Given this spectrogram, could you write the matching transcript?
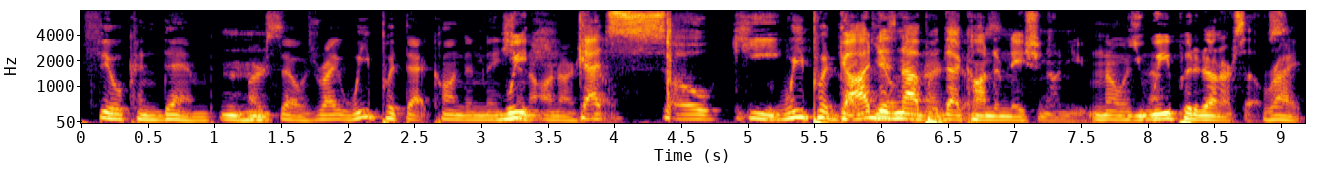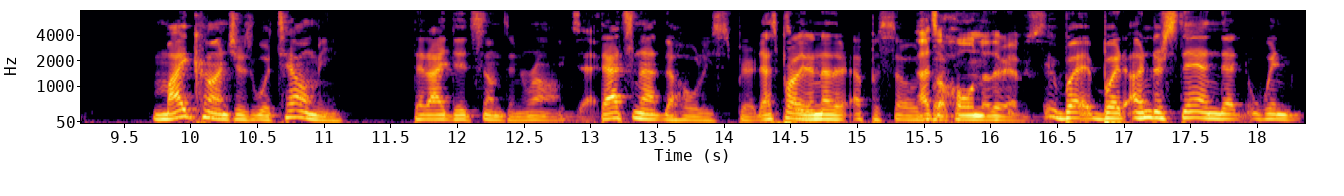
feel condemned mm-hmm. ourselves, right? We put that condemnation we on ourselves. that's so key. We put God does not put that condemnation on you. No, it's you, not. we put it on ourselves. Right. My conscience would tell me that I did something wrong. Exactly. That's not the Holy Spirit. That's probably another episode. That's a whole nother episode. but but understand that when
